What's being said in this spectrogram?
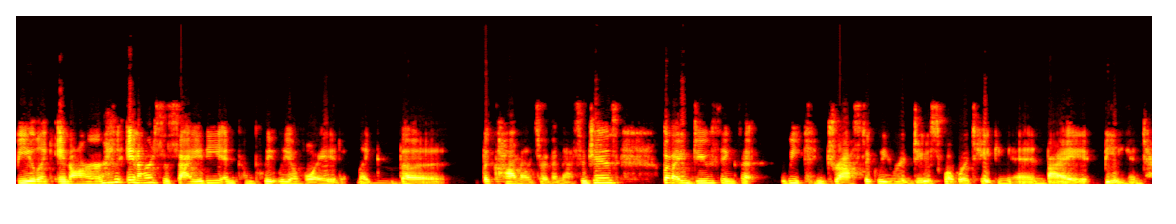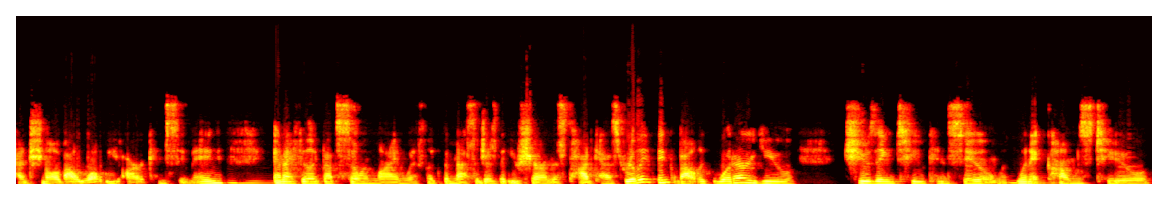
be like in our in our society and completely avoid like mm-hmm. the the comments or the messages but I do think that we can drastically reduce what we're taking in by being intentional about what we are consuming mm-hmm. and i feel like that's so in line with like the messages that you share on this podcast really think about like what are you choosing to consume when it mm-hmm. comes to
